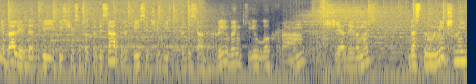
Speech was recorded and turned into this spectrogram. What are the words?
І далі йде 2850-3250 гривень кілограм. Ще дивимось. Гастрономічний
